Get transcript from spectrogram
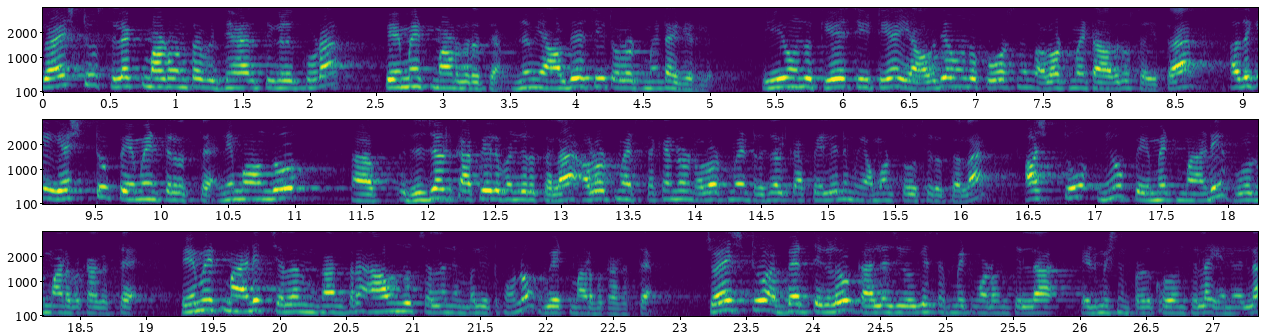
ಚಾಯ್ಸ್ ಟು ಸೆಲೆಕ್ಟ್ ಮಾಡುವಂಥ ವಿದ್ಯಾರ್ಥಿಗಳಿಗೆ ಕೂಡ ಪೇಮೆಂಟ್ ಮಾಡೋದಿರುತ್ತೆ. ನೀವು ಯಾವುದೇ ಸೀಟ್ ಅಲಾಟ್ಮೆಂಟ್ ಆಗಿರಲಿ, ಈ ಒಂದು ಕೆ ಸಿ ಟಿಯ ಯಾವುದೇ ಒಂದು ಕೋರ್ಸ್ ನಿಮ್ಗೆ ಅಲಾಟ್ಮೆಂಟ್ ಆದರೂ ಸಹಿತ ಅದಕ್ಕೆ ಎಷ್ಟು ಪೇಮೆಂಟ್ ಇರುತ್ತೆ? ನಿಮ್ಮ ಒಂದು ರಿಸಲ್ಟ್ ಕಾಪಿಯಲ್ಲಿ ಬಂದಿರುತ್ತಲ್ಲ allotment second round allotment result ಕಾಪಿಯಲ್ಲಿ ನಿಮಗೆ ಅಮೌಂಟ್ ತೋರಿಸಿರುತ್ತಲ್ಲ, ಅಷ್ಟು ನೀವು ಪೇಮೆಂಟ್ ಮಾಡಿ ಹೋಲ್ಡ್ ಮಾಡಬೇಕಾಗುತ್ತೆ. ಪೇಮೆಂಟ್ ಮಾಡಿ ಚಲನ್ ಮುಖಾಂತರ ಆ ಒಂದು ಚಲನ್ ನಿಮ್ಮಲ್ಲಿ ಇಟ್ಕೊಂಡು ವೇಟ್ ಮಾಡಬೇಕಾಗುತ್ತೆ. ಚಾಯ್ಸ್ ಟು ಅಭ್ಯರ್ಥಿಗಳು ಕಾಲೇಜಿಗೆ ಹೋಗಿ ಸಬ್ಮಿಟ್ ಮಾಡುವಂತಿಲ್ಲ ಅಡ್ಮಿಷನ್ ಪಡೆದುಕೊಳ್ಳುವಂತಿಲ್ಲ, ಏನೂ ಇಲ್ಲ.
